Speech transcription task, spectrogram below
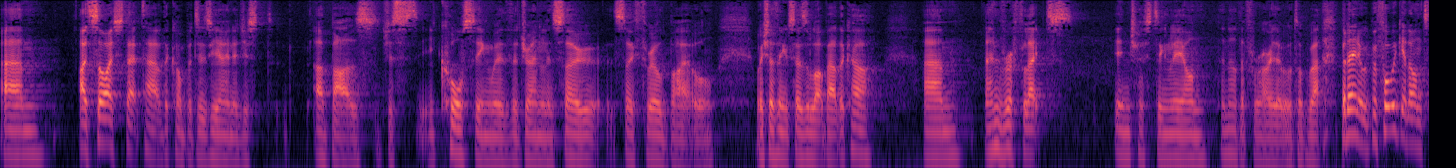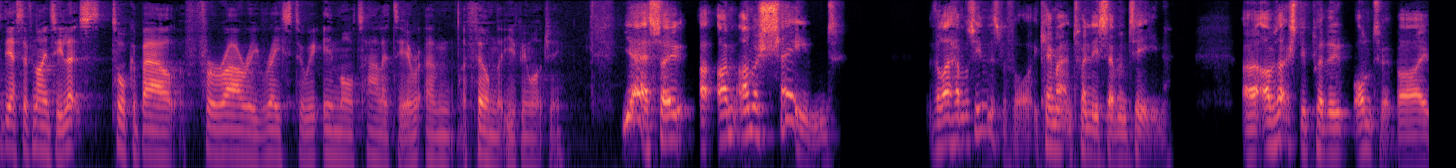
Um, I, so I stepped out of the competizione just a buzz, just coursing with adrenaline, so so thrilled by it all, which I think says a lot about the car, um, and reflects interestingly on another Ferrari that we'll talk about. But anyway, before we get on to the SF90, let's talk about Ferrari Race to Immortality, a, um, a film that you've been watching. Yeah, so I'm I'm ashamed that I haven't seen this before. It came out in 2017. Uh, I was actually put onto it by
